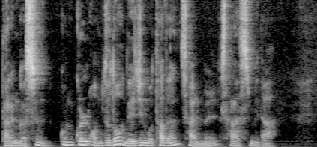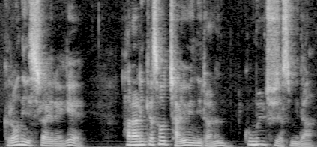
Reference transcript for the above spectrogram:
다른 것은 꿈꿀 엄두도 내지 못하던 삶을 살았습니다. 그런 이스라엘에게 하나님께서 자유인이라는 꿈을 주셨습니다.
